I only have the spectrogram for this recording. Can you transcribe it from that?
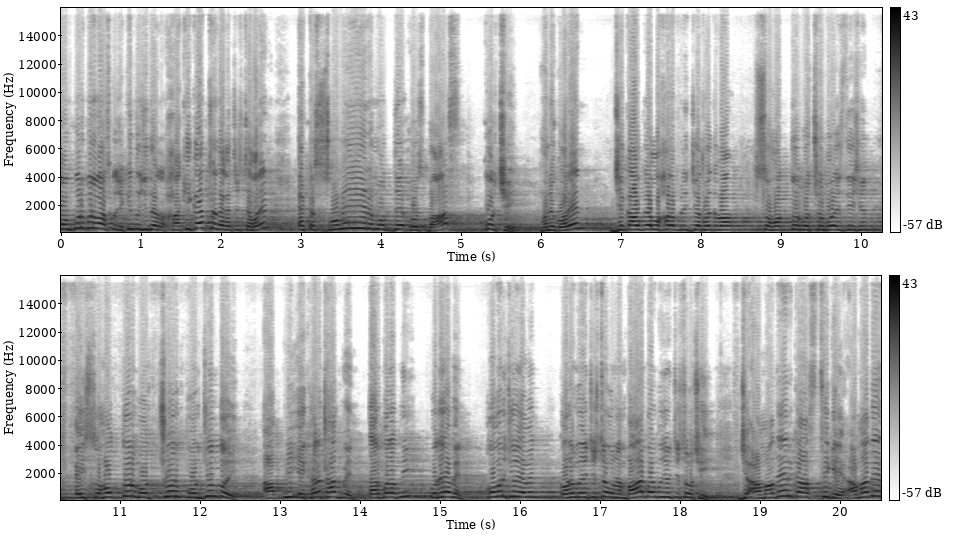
শঙ্করপুরে বাস করছে। কিন্তু যদি হাকিকাতটা দেখার চেষ্টা করেন, একটা শ্রমের মধ্যে ও বাস করছে। মনে করেন যে কাউকে আল্লাহ রাব্বুল ইজ্জত হয়তো বা সহত্তর বছর বয়স দিয়েছেন। এই সহত্তর বছর পর্যন্তই আপনি এখানে থাকবেন। তারপর আপনি কোথায় যাবেন? কবরে চলে যাবেন। কথা বোঝার চেষ্টা করলাম, বারবার বোঝার চেষ্টা করছি যে আমাদের কাছ থেকে, আমাদের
